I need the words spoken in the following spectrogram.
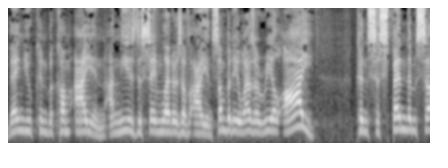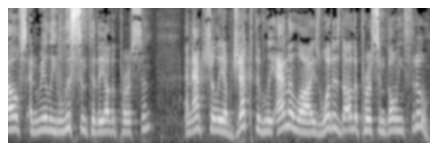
then you can become ayin. Ani is the same letters of ayin. Somebody who has a real eye can suspend themselves and really listen to the other person and actually objectively analyze what is the other person going through.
